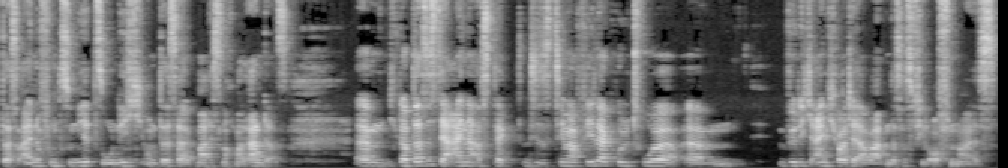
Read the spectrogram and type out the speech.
das eine funktioniert so nicht und deshalb mache ich es nochmal anders. Ähm, ich glaube, das ist der eine Aspekt. Dieses Thema Fehlerkultur ähm, würde ich eigentlich heute erwarten, dass es viel offener ist.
